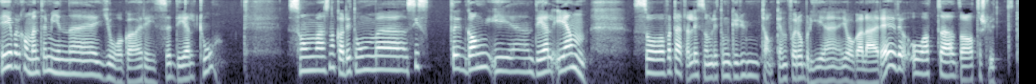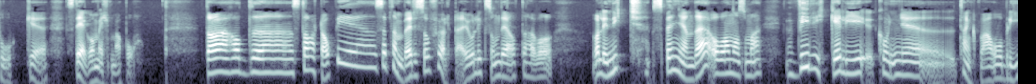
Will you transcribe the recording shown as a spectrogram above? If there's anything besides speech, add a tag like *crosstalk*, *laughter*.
Hei velkommen til min eh, yogareise del to. Som jeg snakka litt om eh, sist gang i eh, del én. Så fortalte jeg liksom litt om grunntanken for å bli yogalærer, og at jeg da til slutt tok steget og meldte meg på. Da jeg hadde starta opp i september, så følte jeg jo liksom det at det her var veldig nytt, spennende, og var noe som jeg virkelig kunne tenke meg å bli.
